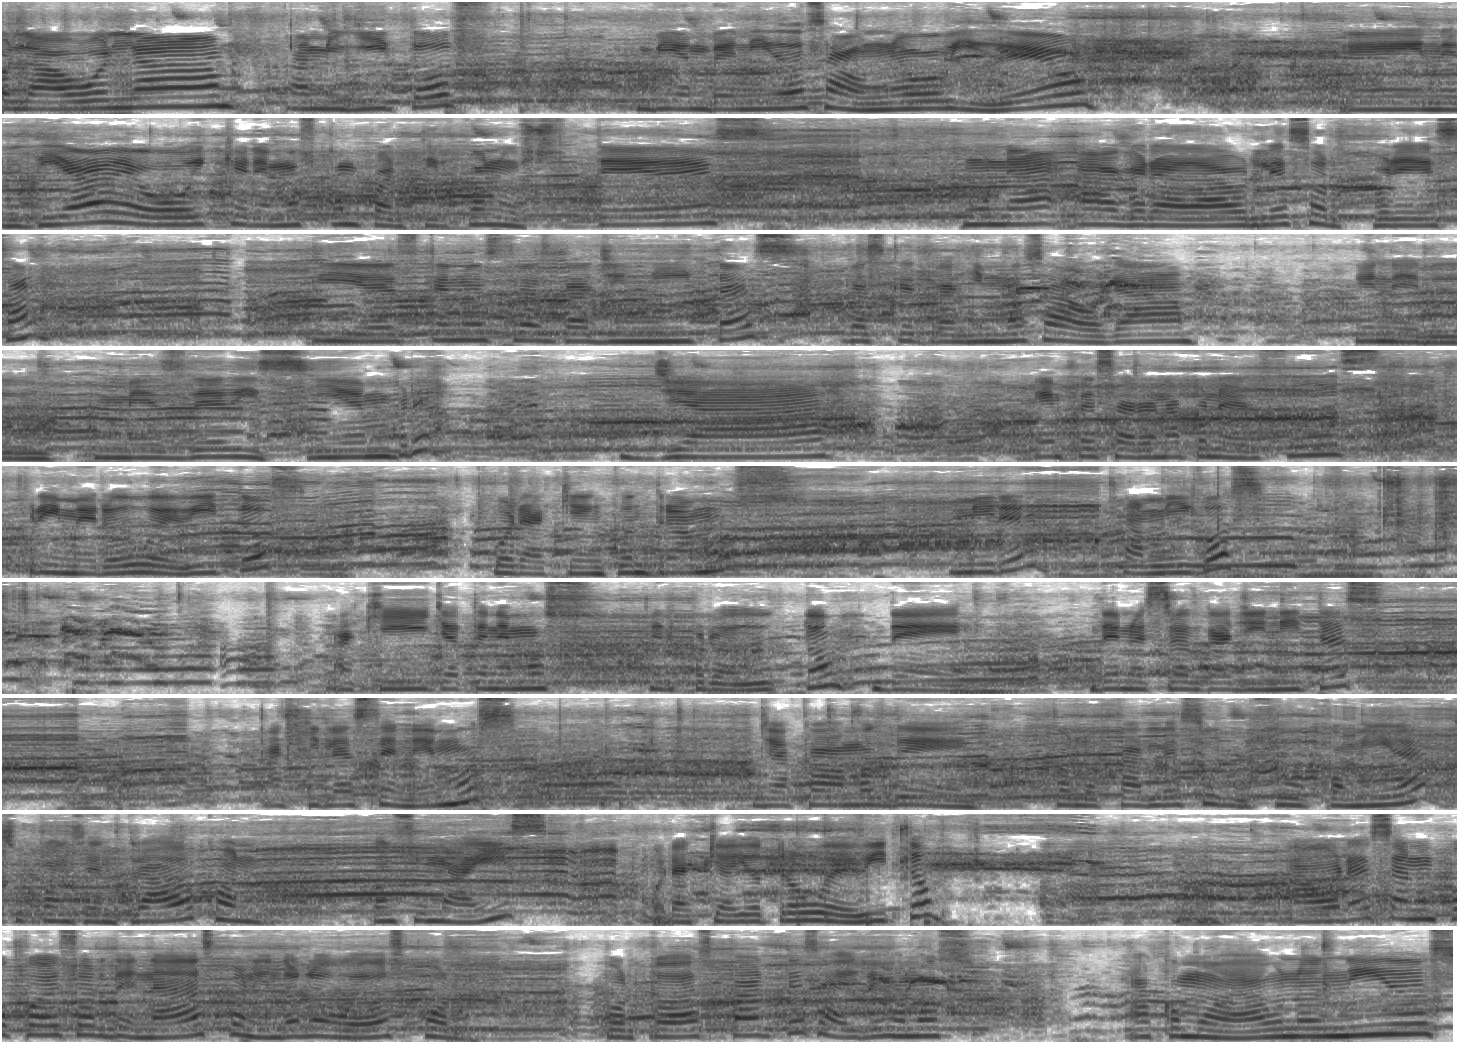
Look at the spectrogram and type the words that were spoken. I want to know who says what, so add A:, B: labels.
A: Hola, hola, amiguitos. Bienvenidos a un nuevo video. En el día de hoy queremos compartir con ustedes una agradable sorpresa. Y es que nuestras gallinitas, las que trajimos ahora en el mes de diciembre, ya empezaron a poner sus primeros huevitos. Por aquí encontramos, miren, amigos, aquí ya tenemos el producto de, de nuestras gallinitas. Aquí las tenemos. Ya acabamos de colocarle su, su comida, su concentrado con, con su maíz. Por aquí hay otro huevito. Ahora están un poco desordenadas poniendo los huevos por, por todas partes. Ahí les hemos acomodado unos nidos.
